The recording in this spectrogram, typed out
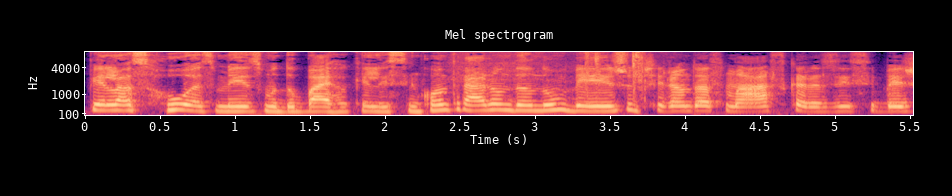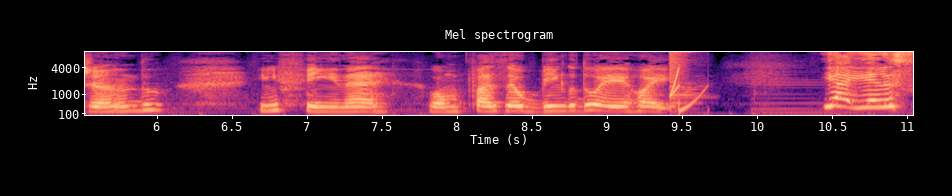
pelas ruas mesmo do bairro que eles se encontraram, dando um beijo, tirando as máscaras e se beijando. Enfim, né? Vamos fazer o bingo do erro aí. E aí eles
